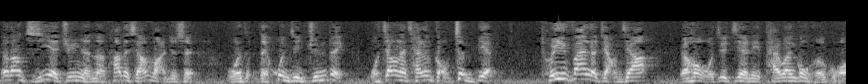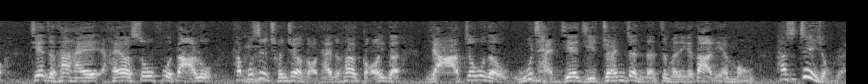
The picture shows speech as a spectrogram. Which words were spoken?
要当职业军人呢？他的想法就是我得混进军队，我将来才能搞政变，推翻了蒋家，然后我就建立台湾共和国。接着他还还要收复大陆，他不是纯粹要搞台独，他要搞一个亚洲的无产阶级专政的这么一个大联盟，他是这种人。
